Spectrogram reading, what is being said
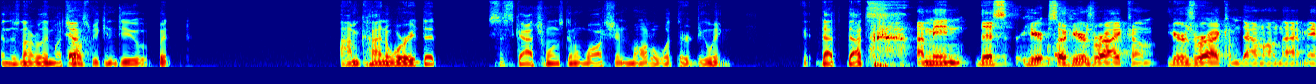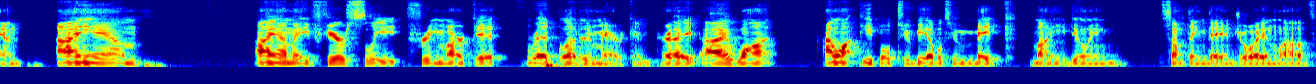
and there's not really much Yeah. else we can do, but I'm kind of worried that Saskatchewan's going to watch and model what they're doing. That that's I mean, this here. So here's where I come. Here's where I come down on that, man. I am. I am a fiercely free market, red blooded American, right? I want I want people to be able to make money doing something they enjoy and love,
